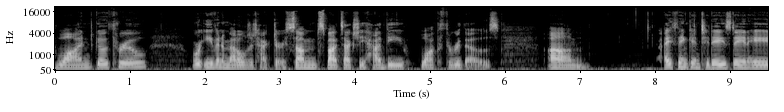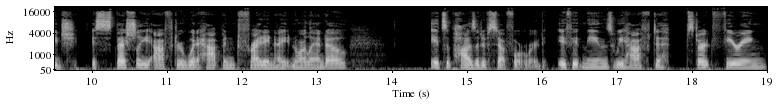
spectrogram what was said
wand go through or even a metal detector. Some spots actually had the walk through those. Um, I think in today's day and age, especially after what happened Friday night in Orlando, it's a positive step forward. If it means we have to start fearing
